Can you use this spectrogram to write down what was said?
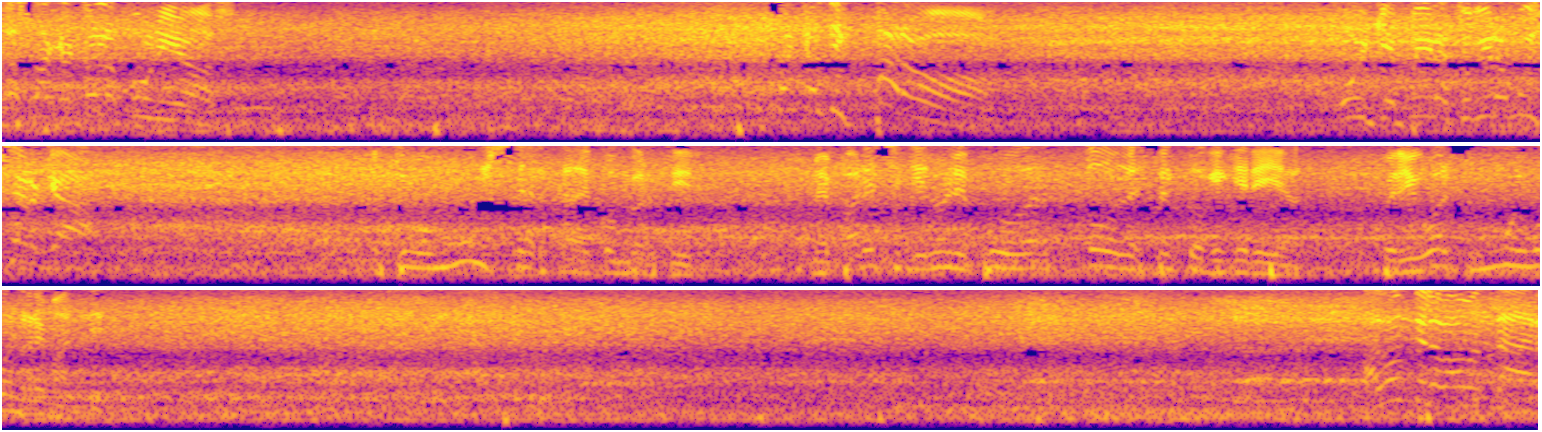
La saca con los puños. Saca el disparo. Uy, qué pena, estuvieron muy cerca estuvo muy cerca de convertir. Me parece que no le pudo dar todo el efecto que quería, pero igual fue muy buen remate. ¿A dónde la va a mandar?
